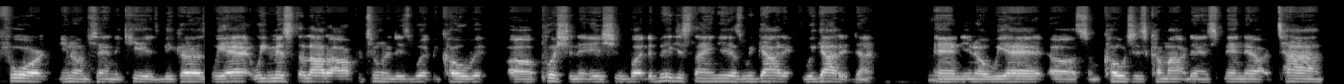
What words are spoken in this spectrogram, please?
for you know what I'm saying the kids because we had we missed a lot of opportunities with the COVID uh, pushing the issue. But the biggest thing is we got it we got it done, mm-hmm. and you know we had uh, some coaches come out there and spend their time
